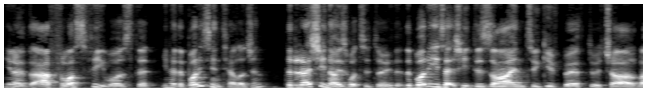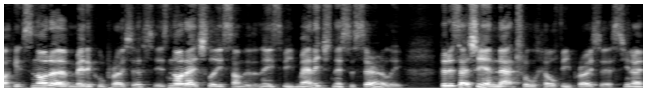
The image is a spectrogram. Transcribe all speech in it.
You know, our philosophy was that, you know, the body's intelligent, that it actually knows what to do, that the body is actually designed to give birth to a child. Like, it's not a medical process, it's not actually something that needs to be managed necessarily that it's actually a natural, healthy process. You know,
